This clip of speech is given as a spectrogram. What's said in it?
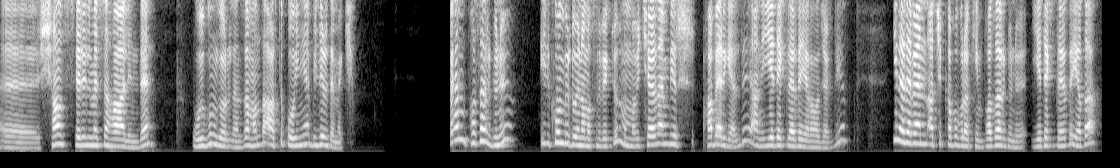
Ee, şans verilmesi halinde uygun görülen zamanda artık oynayabilir demek. Ben pazar günü ilk 11'de oynamasını bekliyordum ama içeriden bir haber geldi. Yani yedeklerde yer alacak diye. Yine de ben açık kapı bırakayım. Pazar günü yedeklerde ya da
